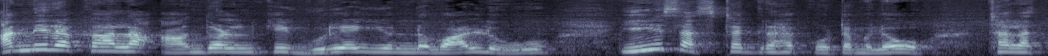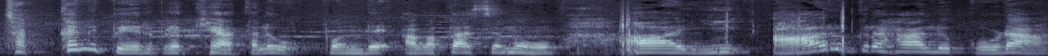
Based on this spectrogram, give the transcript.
అన్ని రకాల ఆందోళనకి గురి అయి ఉన్న వాళ్ళు ఈ షష్టగ్రహ కూటమిలో చాలా చక్కని పేరు ప్రఖ్యాతలు పొందే అవకాశము. ఆ ఈ ఆరు గ్రహాలు కూడా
